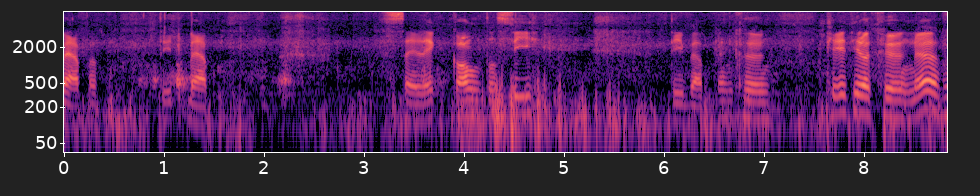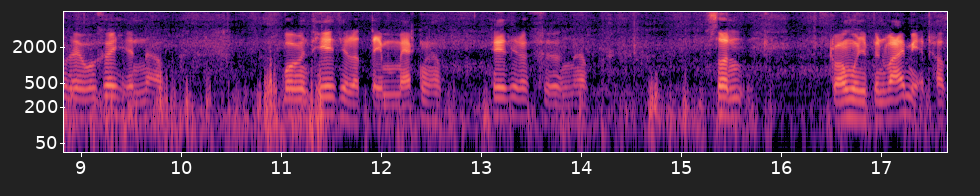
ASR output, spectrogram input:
แบบครับติดแบบใส่เล็กกล้องตัวซีตีแบบเป็นเคืองเทที่ละเคืองเนอะผู้ใดว่าเคยเห็นนะครับบนเป็นเทที่ละเต็มแม็กนะครับ เทที่ละเคืองนะครับ ส่วนกล้องมันจะเป็นไวเมดครับ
